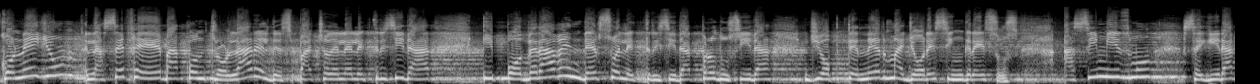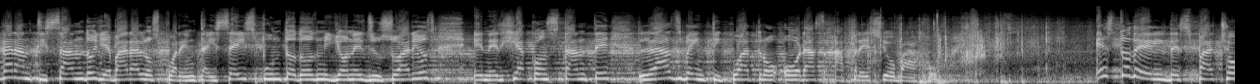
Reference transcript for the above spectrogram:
Con ello, la CFE va a controlar el despacho de la electricidad y podrá vender su electricidad producida y obtener mayores ingresos. Asimismo, seguirá garantizando llevar a los 46.2 millones de usuarios energía constante las 24 horas a precio bajo. Esto del despacho...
